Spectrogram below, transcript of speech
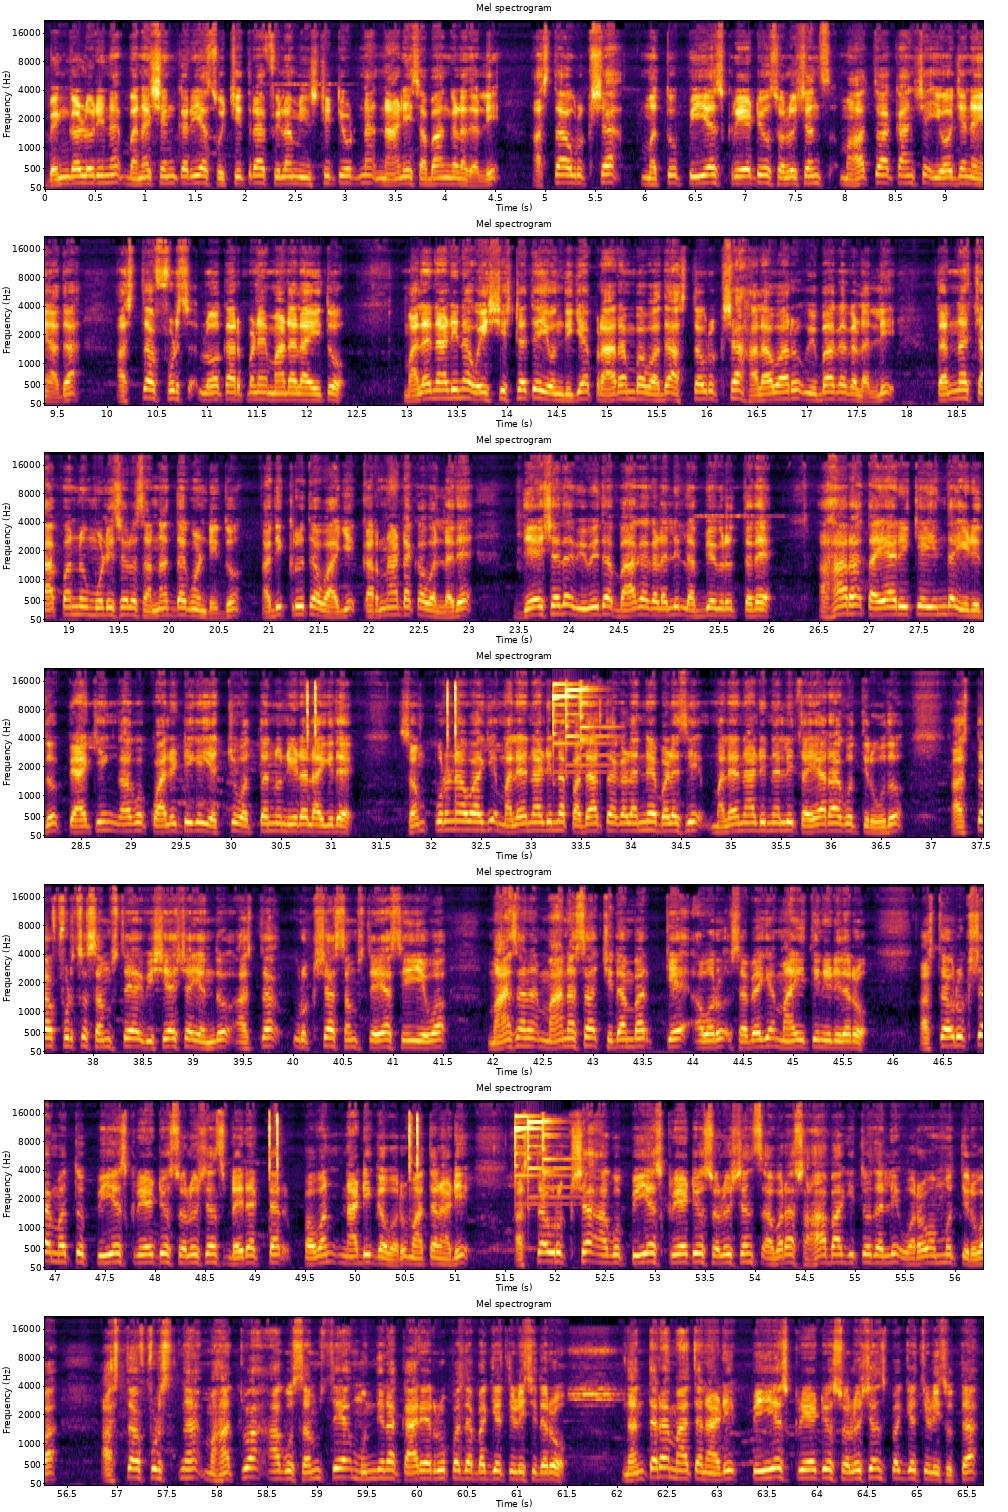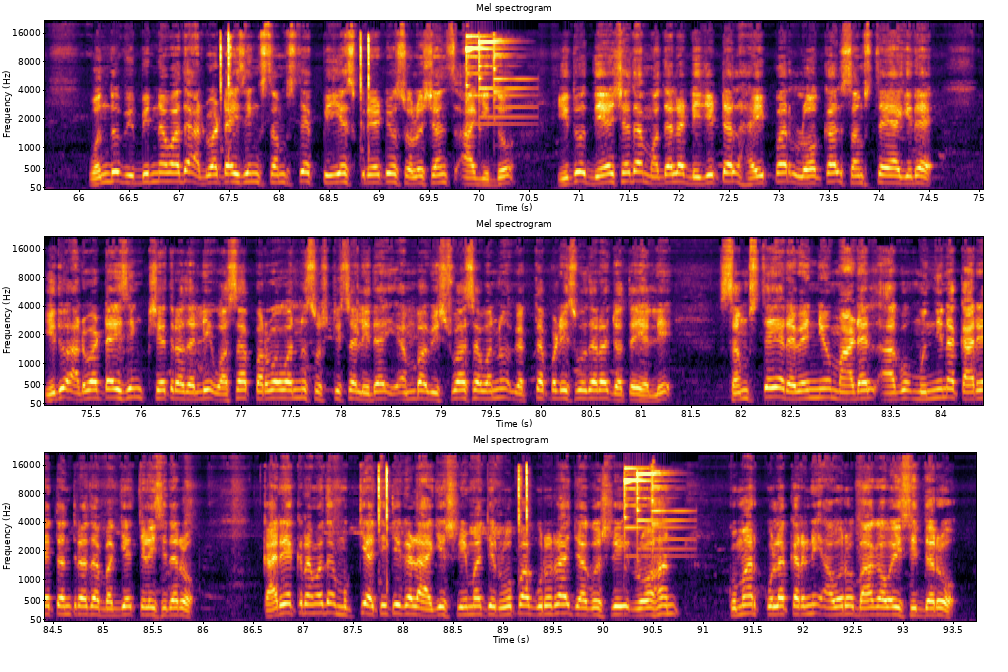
ಬೆಂಗಳೂರಿನ ಬನಶಂಕರಿಯ ಸುಚಿತ್ರ ಫಿಲಂ ಇನ್ಸ್ಟಿಟ್ಯೂಟ್ನ ನಾಣಿ ಸಭಾಂಗಣದಲ್ಲಿ ಹಸ್ತವೃಕ್ಷ ಮತ್ತು ಪಿ ಎಸ್ ಕ್ರಿಯೇಟಿವ್ ಸೊಲ್ಯೂಷನ್ಸ್ ಮಹತ್ವಾಕಾಂಕ್ಷೆ ಯೋಜನೆಯಾದ ಅಸ್ತ ಫುಡ್ಸ್ ಲೋಕಾರ್ಪಣೆ ಮಾಡಲಾಯಿತು. ಮಲೆನಾಡಿನ ವೈಶಿಷ್ಟ್ಯತೆಯೊಂದಿಗೆ ಪ್ರಾರಂಭವಾದ ಹಸ್ತವೃಕ್ಷ ಹಲವಾರು ವಿಭಾಗಗಳಲ್ಲಿ ತನ್ನ ಛಾಪನ್ನು ಮೂಡಿಸಲು ಸನ್ನದ್ಧಗೊಂಡಿದ್ದು, ಅಧಿಕೃತವಾಗಿ ಕರ್ನಾಟಕವಲ್ಲದೆ ದೇಶದ ವಿವಿಧ ಭಾಗಗಳಲ್ಲಿ ಲಭ್ಯವಿರುತ್ತದೆ. ಆಹಾರ ತಯಾರಿಕೆಯಿಂದ ಹಿಡಿದು ಪ್ಯಾಕಿಂಗ್ ಹಾಗೂ ಕ್ವಾಲಿಟಿಗೆ ಹೆಚ್ಚು ಒತ್ತನ್ನು ನೀಡಲಾಗಿದೆ. ಸಂಪೂರ್ಣವಾಗಿ ಮಲೆನಾಡಿನ ಪದಾರ್ಥಗಳನ್ನೇ ಬಳಸಿ ಮಲೆನಾಡಿನಲ್ಲಿ ತಯಾರಾಗುತ್ತಿರುವುದು ಹಸ್ತ ಫುಡ್ಸ್ ಸಂಸ್ಥೆಯ ವಿಶೇಷ ಎಂದು ಹಸ್ತ ವೃಕ್ಷ ಸಂಸ್ಥೆಯ ಸಿಇಒ ಮಾಸನ ಮಾನಸ ಚಿದಂಬರ್ ಕೆ ಅವರು ಸಭೆಗೆ ಮಾಹಿತಿ ನೀಡಿದರು. ಹಸ್ತವೃಕ್ಷ ಮತ್ತು P S creative solutions director Pavan Nadig ಅವರು ಮಾತನಾಡಿ ಹಸ್ತವೃಕ್ಷ ಹಾಗೂ ಪಿ ಎಸ್ ಕ್ರಿಯೇಟಿವ್ ಸೊಲ್ಯೂಷನ್ಸ್ ಅವರ ಸಹಭಾಗಿತ್ವದಲ್ಲಿ ಹೊರಹೊಮ್ಮುತ್ತಿರುವ ಹಸ್ತ ಫುಡ್ಸ್ನ ಮಹತ್ವ ಹಾಗೂ ಸಂಸ್ಥೆಯ ಮುಂದಿನ ಕಾರ್ಯರೂಪದ ಬಗ್ಗೆ ತಿಳಿಸಿದರು. ನಂತರ ಮಾತನಾಡಿ ಪಿ ಎಸ್ ಕ್ರಿಯೇಟಿವ್ ಸೊಲ್ಯೂಷನ್ಸ್ ಬಗ್ಗೆ ತಿಳಿಸುತ್ತಾ, ಒಂದು ವಿಭಿನ್ನವಾದ ಅಡ್ವರ್ಟೈಸಿಂಗ್ ಸಂಸ್ಥೆ ಪಿ ಎಸ್ ಕ್ರಿಯೇಟಿವ್ ಸೊಲ್ಯೂಷನ್ಸ್ ಆಗಿದ್ದು, ಇದು ದೇಶದ ಮೊದಲ ಡಿಜಿಟಲ್ ಹೈಪರ್ ಲೋಕಲ್ ಸಂಸ್ಥೆಯಾಗಿದೆ. ಇದು ಅಡ್ವರ್ಟೈಸಿಂಗ್ ಕ್ಷೇತ್ರದಲ್ಲಿ ಹೊಸ ಪರ್ವವನ್ನು ಸೃಷ್ಟಿಸಲಿದೆ ಎಂಬ ವಿಶ್ವಾಸವನ್ನು ವ್ಯಕ್ತಪಡಿಸುವುದರ ಜೊತೆಯಲ್ಲಿ ಸಂಸ್ಥೆಯ ರೆವೆನ್ಯೂ ಮಾಡೆಲ್ ಹಾಗೂ ಮುಂದಿನ ಕಾರ್ಯತಂತ್ರದ ಬಗ್ಗೆ ತಿಳಿಸಿದರು. ಕಾರ್ಯಕ್ರಮದ ಮುಖ್ಯ ಅತಿಥಿಗಳಾಗಿ ಶ್ರೀಮತಿ ರೂಪಾ ಗುರುರಾಜ್ ಹಾಗೂ ಶ್ರೀ ರೋಹನ್ ಕುಮಾರ್ ಕುಲಕರ್ಣಿ ಅವರು ಭಾಗವಹಿಸಿದ್ದರು.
